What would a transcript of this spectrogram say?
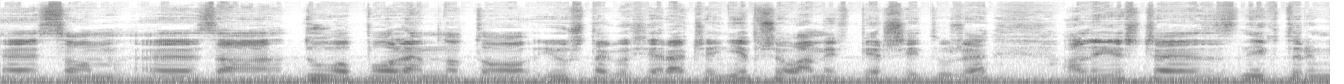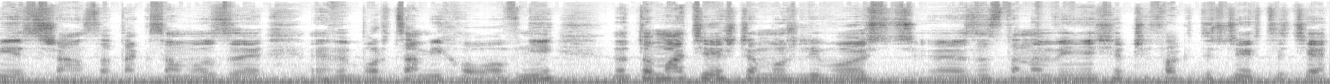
e, są e, za duopolem, no to już tego się raczej nie przełamie w pierwszej turze, ale jeszcze z niektórymi jest szansa, tak samo z wyborcami Hołowni, no to macie jeszcze możliwość zastanowienia się, czy faktycznie chcecie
